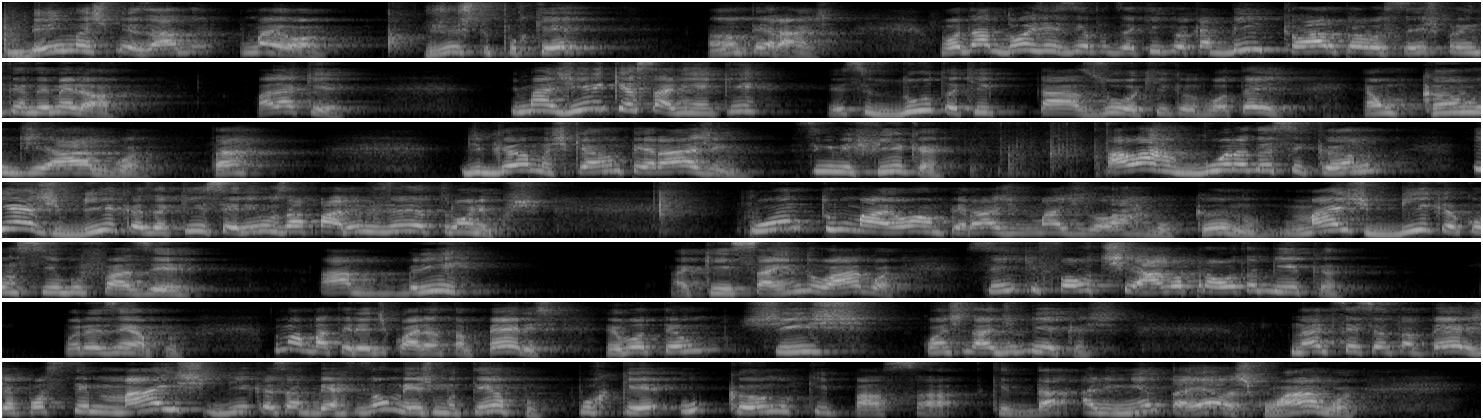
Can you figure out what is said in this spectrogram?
Bem mais pesada e maior, justo porque amperagem. Vou dar dois exemplos aqui que vai ficar bem claro para vocês para entender melhor. Olha aqui. Imagine que essa linha aqui, esse duto aqui que tá azul aqui que eu botei, é um cano de água, tá? Digamos que a amperagem significa a largura desse cano e as bicas aqui seriam os aparelhos eletrônicos. Quanto maior a amperagem, mais largo o cano, mais bica eu consigo fazer abrir aqui saindo água sem que falte água para outra bica. Por exemplo, numa bateria de 40 amperes, eu vou ter um X quantidade de bicas. Na de 60 amperes já posso ter mais bicas abertas ao mesmo tempo, porque o cano que passa, que dá, alimenta elas com água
